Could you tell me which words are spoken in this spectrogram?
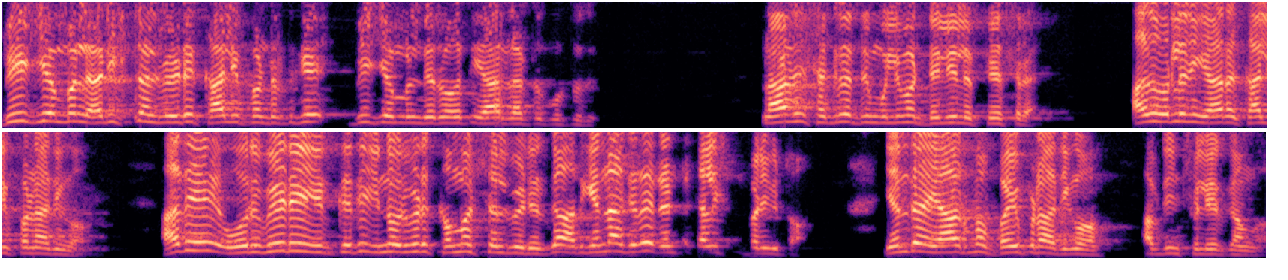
பிஜிஎம்எல் அடிஷ்னல் வீடு காலி பண்றதுக்கு பிஜிஎம்எல் நிர்வாகத்தை யார் லெட்டர் கொடுத்தது? நானே செக்ரட்டரி மூலியமா டெல்லியில பேசுறேன். அது வரல நீங்க யாரும் காலி பண்ணாதீங்க. அது ஒரு வீடு இருக்குது இன்னொரு வீடு கமர்ஷியல் வீடு இருக்கு. அதுக்கு என்ன ஆகுது? ரெண்டு கலெக்ஷன் பண்ணிக்கிட்டோம். எந்த யாருமே பயப்படாதீங்க அப்படின்னு சொல்லியிருக்காங்க.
